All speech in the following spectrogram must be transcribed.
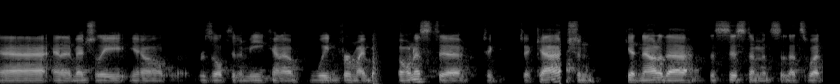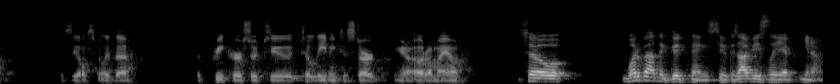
uh, and eventually, you know, resulted in me kind of waiting for my bonus to to to cash and getting out of the the system. And so that's what was the ultimately the the precursor to to leaving to start, you know, out on my own. So what about the good things too? Because obviously, you know,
